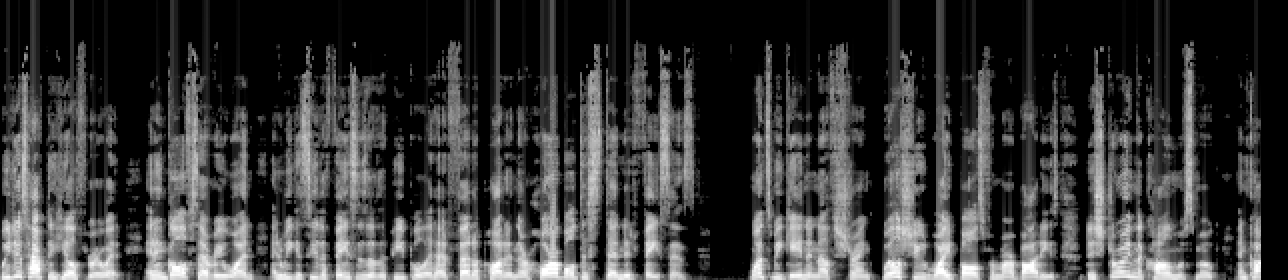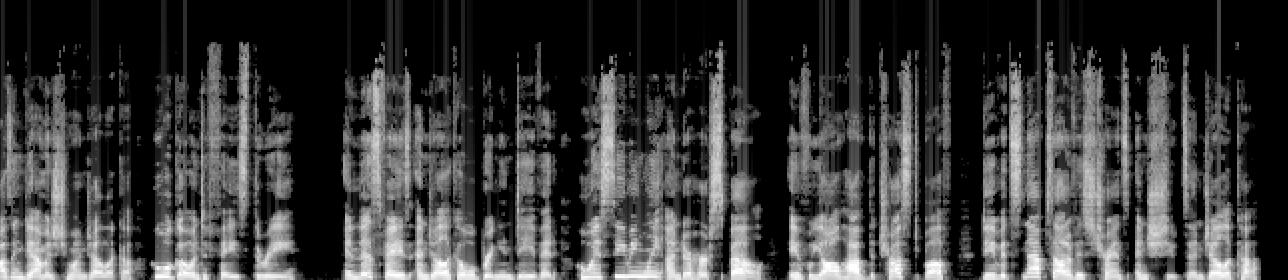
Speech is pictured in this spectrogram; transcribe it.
We just have to heal through it. It engulfs everyone, and we can see the faces of the people it had fed upon in their horrible, distended faces. Once we gain enough strength, we'll shoot white balls from our bodies, destroying the column of smoke and causing damage to Angelica, who will go into phase 3. In this phase, Angelica will bring in David, who is seemingly under her spell. If we all have the trust buff, David snaps out of his trance and shoots Angelica.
